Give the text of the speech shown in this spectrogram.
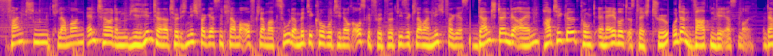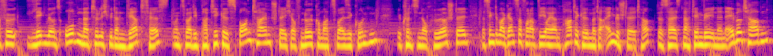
Function, Klammern, Enter, dann hier hinter natürlich nicht vergessen, Klammer auf, Klammer zu, damit die Coroutine auch ausgeführt wird, diese Klammern nicht vergessen. Dann stellen wir ein, Particle.enabled ist gleich true und dann warten wir erstmal. Und dafür legen wir uns oben natürlich wieder einen Wert fest, und zwar die Particle Spawn Time stelle ich auf 0,2 Sekunden. Ihr könnt sie noch höher stellen. Das hängt immer ganz davon ab, wie ihr euren Particle Emitter eingestellt habt. Das heißt, nachdem wir ihn enabled haben,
